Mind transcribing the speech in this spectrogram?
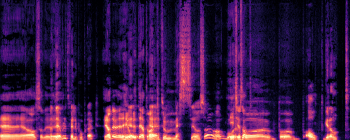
Eh, altså, ja, det har blitt veldig populært. Ja, det har jo blitt det etter hvert. Jeg, jeg tror Messi også. Han går på, på alt grønt.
